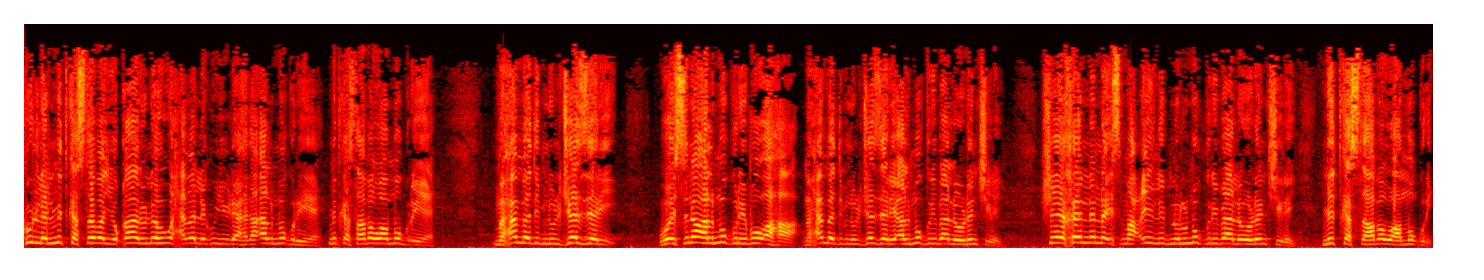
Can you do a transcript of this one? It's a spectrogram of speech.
Kullan mid kastaba yuqaalu lahu waxaba lagu yidhaahdaa almuqrie mid kastaba waa muqrie moxamed ibnuljazari waisna almuqri buu ahaa. Moxamed ibnuljazari almuqri baa la odhan jiray. Sheekheennana ismaaciil ibnulmuqri baa la odhan jiray. Mid kastaaba waa muqri.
